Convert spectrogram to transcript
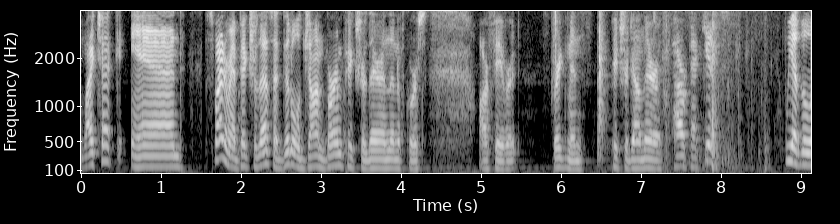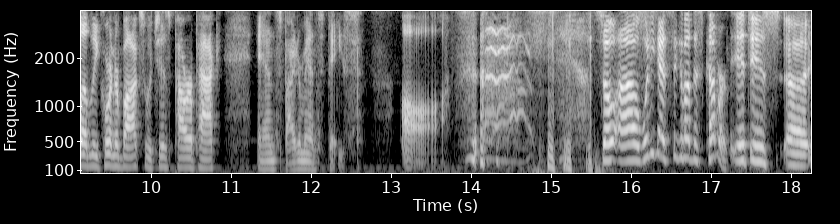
Wiacek, and Spider-Man picture. That's a good old John Byrne picture there, and then of course our favorite Brigman picture down there the Power Pack kids. We have the lovely corner box, which is Power Pack and Spider-Man's face. Aww. so, uh, what do you guys think about this cover? It is uh,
